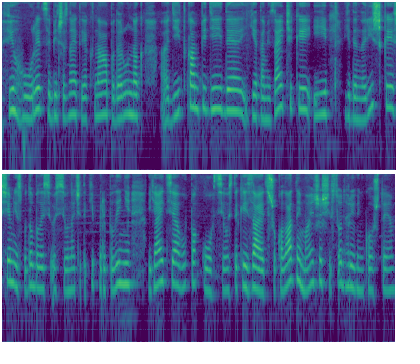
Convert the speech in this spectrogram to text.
фігури. Це більше, знаєте, як на подарунок діткам підійде. Є там і зайчики, і єдиноріжки. Ще мені сподобались ось, наче такі перепилині яйця в упаковці. Ось такий заяць шоколадний, майже 600 гривень коштує.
